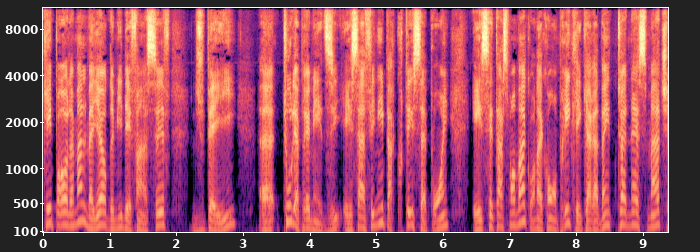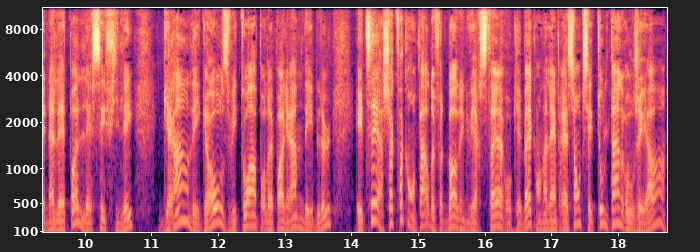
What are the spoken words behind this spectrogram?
qui est probablement le meilleur demi-défensif du pays. Euh, tout l'après-midi et ça a fini par coûter ses points. Et c'est à ce moment qu'on a compris que les Carabins tenaient ce match et n'allaient pas le laisser filer. Grande et grosse victoire pour le programme des Bleus. Et tu sais, à chaque fois qu'on parle de football universitaire au Québec, on a l'impression que c'est tout le temps le rouge et or.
